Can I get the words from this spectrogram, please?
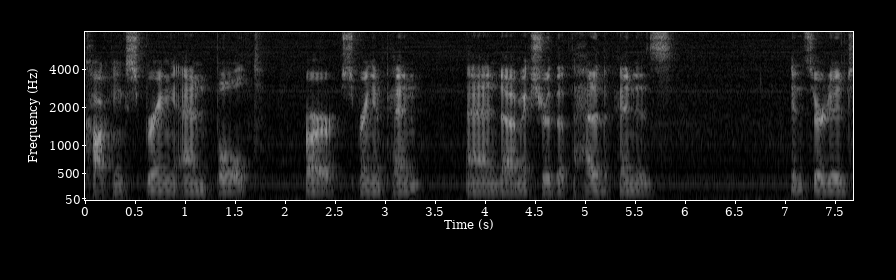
cocking spring and bolt, or spring and pin, and uh, make sure that the head of the pin is inserted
